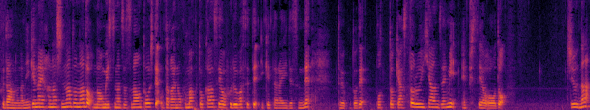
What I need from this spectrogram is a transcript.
普段の何気ない話などなど、濃密な雑談を通してお互いの鼓膜と感性を震わせていけたらいいですね。ということで、ポッドキャストルンヒャンゼミエピソード17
